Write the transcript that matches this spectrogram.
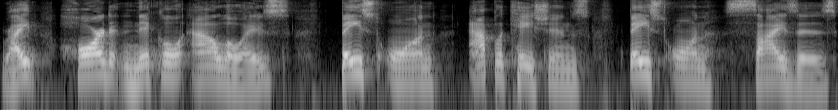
right? Hard nickel alloys based on applications, based on sizes,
